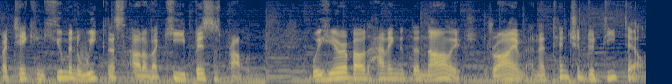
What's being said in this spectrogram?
by taking human weakness out of a key business problem. We hear about having the knowledge, drive, and attention to detail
